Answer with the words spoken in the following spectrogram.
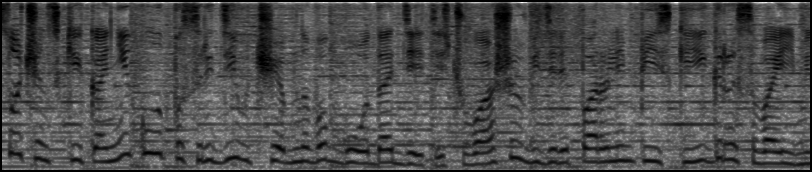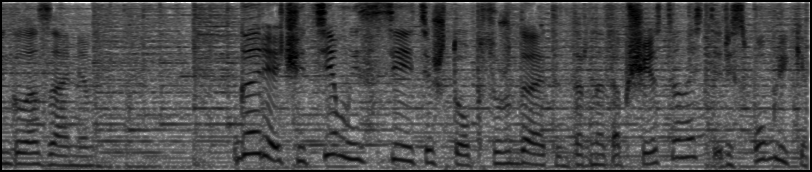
Сочинские каникулы посреди учебного года. Дети из Чуваши увидели Паралимпийские игры своими глазами. Горячие темы из сети, что обсуждает интернет-общественность республики.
